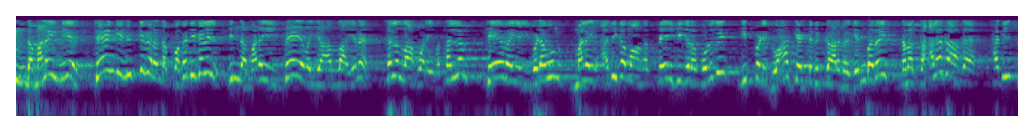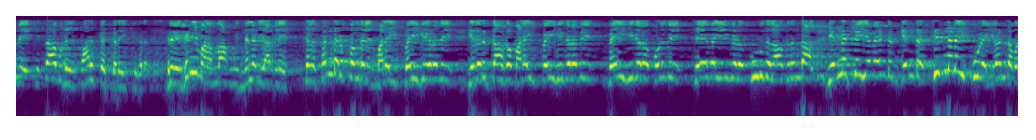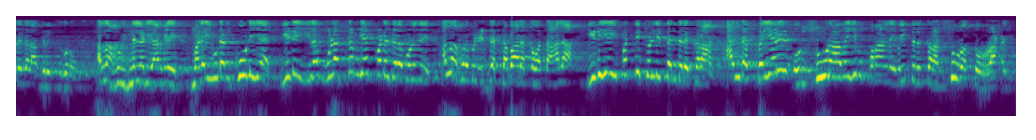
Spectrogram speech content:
இந்த மலை நீர் தேங்கி நிற்குகிற அந்த பகுதிகளில் இந்த மலையை பேய வையா என ஸல்லல்லாஹு அலைஹி செல்லம் தேவையை விடவும் மழை அதிகமாக பெய்கிற பொழுது இப்படி துவா கேட்டிருக்கிறார்கள் என்பதை நமக்கு அழகாக ஹதீசுடைய கிதாபுகள் பார்க்க கிடைக்கிறது. எனவே கனியமான அல்லாஹுவின் நெல்லடியார்களே சில சந்தர்ப்பங்களில் மழை பெய்கிறது எதற்காக மழை பெய்கிறது பெய்கிற பொழுது தேவையை விட கூடுதலாக இருந்தால் என்ன செய்ய வேண்டும் என்ற சிந்தனை கூட இறந்தவர்களாக இருக்கிறோம். அல்லாஹுவின் நெல்லடியார்களே மழையுடன் கூடிய இடி இளம் உலக்கம் ஏற்படுகிற பொழுது அல்லாஹு இடியை பற்றி சொல்லி தந்திருக்கிறான். அந்த பெயரில் ஒரு சூறாவையும் குரானை வைத்திருக்கிறான் சூரத்துர் ரஹத்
